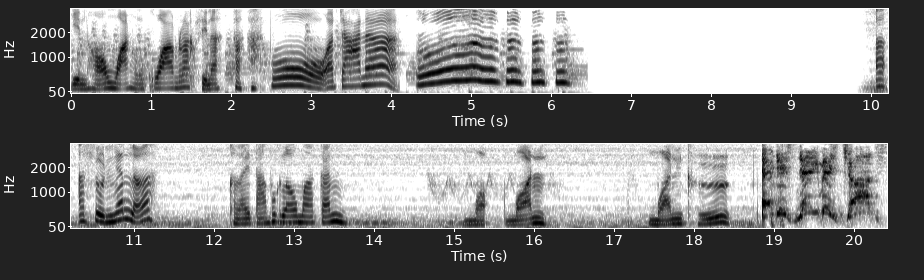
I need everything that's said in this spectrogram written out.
กลิ่นหอมหวานของความรักสินะ โอ้ อาจารย์นะเอออะอสูรงั้นเหรอ ใครตามพวกเรามากันมะมัน มันคือ And his name is John C.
